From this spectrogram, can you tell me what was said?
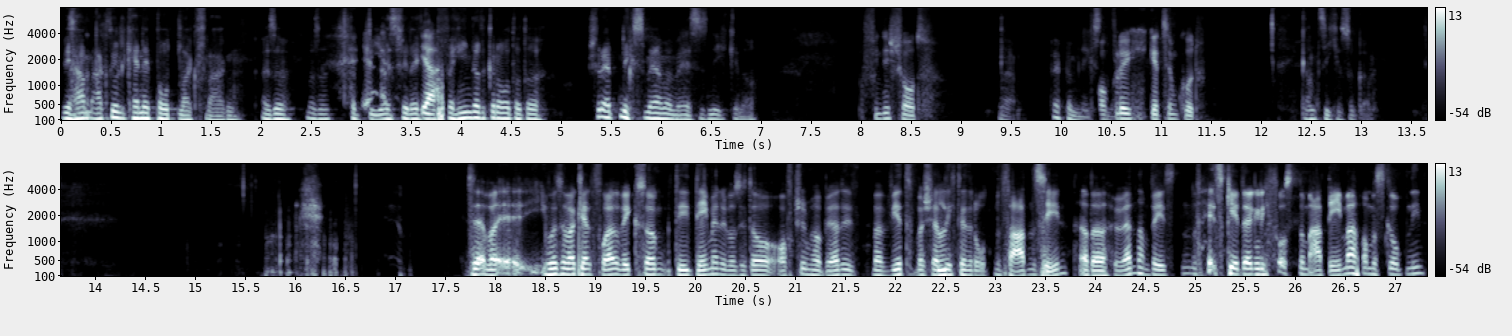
Wir haben aktuell keine Potluck-Fragen. Also, also der ja, ist vielleicht ja. verhindert gerade oder schreibt nichts mehr, man weiß es nicht genau. Finde ich schade. Ja, beim nächsten Hoffentlich geht es ihm gut. Ganz sicher sogar. Aber äh, ich muss aber gleich vorweg sagen, die Themen, was ich da aufgeschrieben habe, ja, die, man wird wahrscheinlich den roten Faden sehen oder hören am besten. Es geht eigentlich fast um ein Thema, wenn man es grob nimmt.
